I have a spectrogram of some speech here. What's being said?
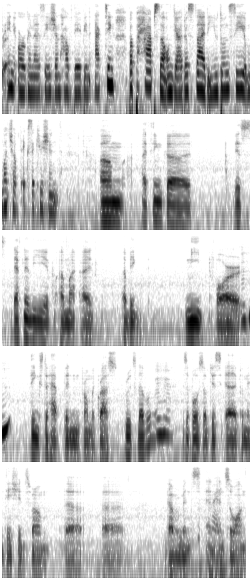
Right. in the organization, how they've been acting, but perhaps uh, on the other side, you don't see much of the execution. Um, I think uh, it's definitely a, a, a big need for Mm-hmm. things to happen from a grassroots level, Mm-hmm. as opposed of just uh, implementations from the uh, governments and, Right. and so on.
